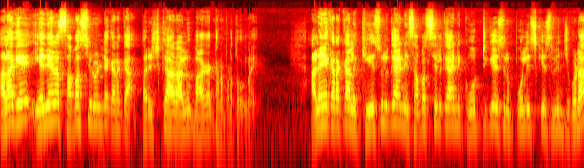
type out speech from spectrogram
అలాగే ఏదైనా సమస్యలు ఉంటే కనుక పరిష్కారాలు బాగా కనపడుతూ ఉన్నాయి. అనేక రకాల కేసులు కానీ సమస్యలు కానీ కోర్టు కేసులు పోలీస్ కేసుల నుంచి కూడా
